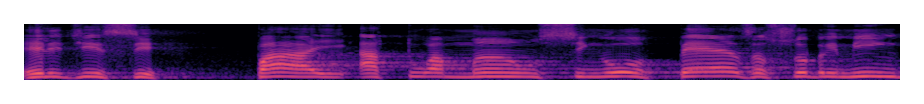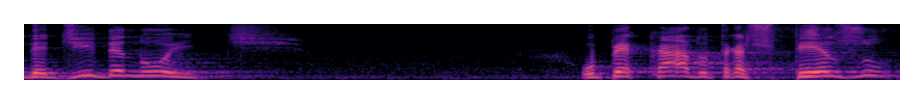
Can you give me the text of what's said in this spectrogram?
ele disse: Pai, a tua mão, Senhor, pesa sobre mim de dia e de noite. O pecado traz peso,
